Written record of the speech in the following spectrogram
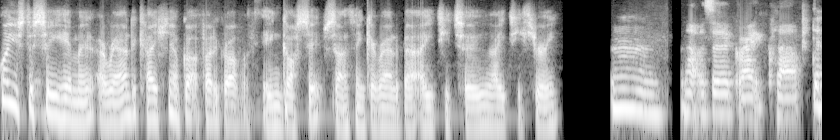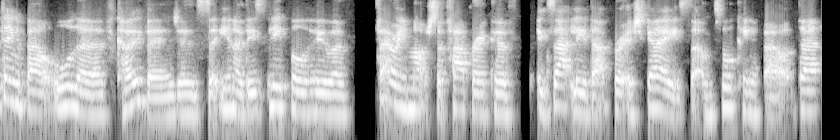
Well, I used to see him around occasionally. I've got a photograph of in Gossips, I think around about 82, 83. Mm, that was a great club. The thing about all of COVID is that, you know, these people who are very much the fabric of exactly that British gaze that I'm talking about, that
